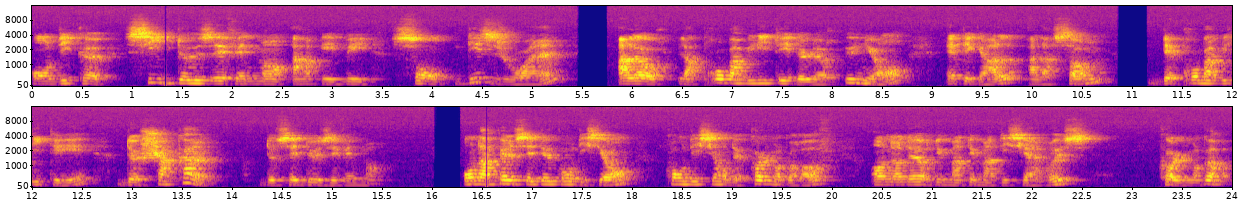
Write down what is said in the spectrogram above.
on dit que si deux événements A et B sont disjoints, alors la probabilité de leur union est égale à la somme des probabilités de chacun de ces deux événements. On appelle ces deux conditions condition de Kolmogorov en honneur du mathématicien russe Kolmogorov.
